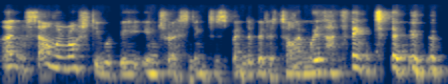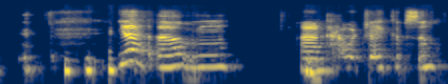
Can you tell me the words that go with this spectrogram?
And Salman Rushdie would be interesting to spend a bit of time with, I think, too. yeah. Um, and Howard Jacobson.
